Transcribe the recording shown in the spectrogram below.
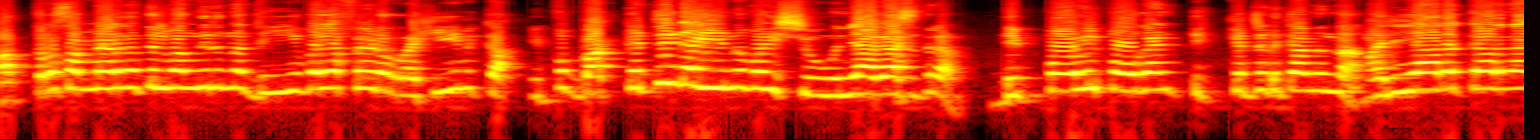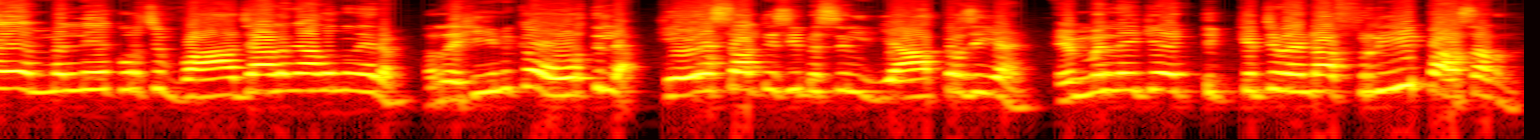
പത്രസമ്മേളനത്തിൽ വന്നിരുന്ന ഡിവൈഎഫ്ഐയുടെ റഹീമിക്ക ഇപ്പൊ ബക്കറ്റും കയ്യിൽ നിന്ന് പോയി ശൂന്യാകാശത്തിലാണ്. ഡിപ്പോയിൽ പോകാൻ ടിക്കറ്റ് എടുക്കാൻ നിന്ന മര്യാദക്കാരനായ എം എൽ എയെ കുറിച്ച് വാചാലനാകുന്ന നേരം റഹീമിക്ക് ഓർത്തില്ല K S R T C ബസ്സിൽ യാത്ര ചെയ്യാൻ എം എൽ എക്ക് ടിക്കറ്റ് വേണ്ട ഫ്രീ പാസ് ആണെന്ന്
